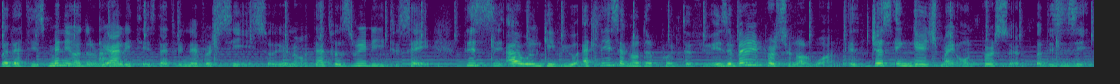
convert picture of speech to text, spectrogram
But that is many other realities that we never see. So, you know, that was really to say, this, I will give you at least another point of view. It's a very personal one. It just engage my own person, but this is it.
